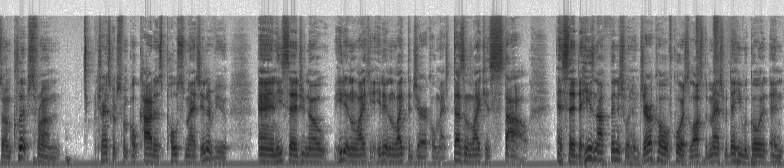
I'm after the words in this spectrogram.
some clips from transcripts from Okada's post match interview, and he said, you know, he didn't like it. He didn't like the Jericho match. Doesn't like his style. and said that he's not finished with him. Jericho, of course, lost the match, but then he would go and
